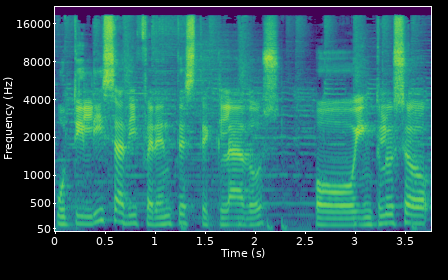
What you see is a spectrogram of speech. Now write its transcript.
Utiliza diferentes teclados o incluso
